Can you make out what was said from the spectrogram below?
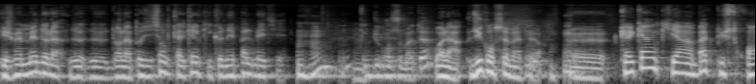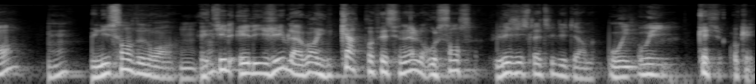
et je vais me mettre de la- de- de- dans la position de quelqu'un qui connaît pas le métier. Du consommateur? Voilà, du consommateur. Euh, quelqu'un qui a un bac plus 3, Mhm. une licence de droit, est-il éligible à avoir une carte professionnelle au sens législatif du terme? Oui. Oui. Question. Ok.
